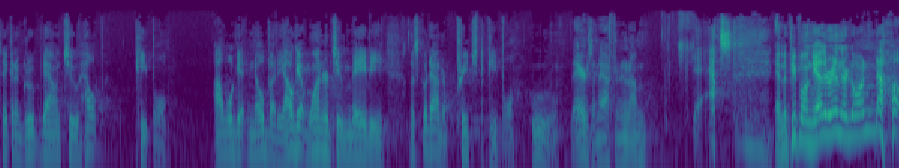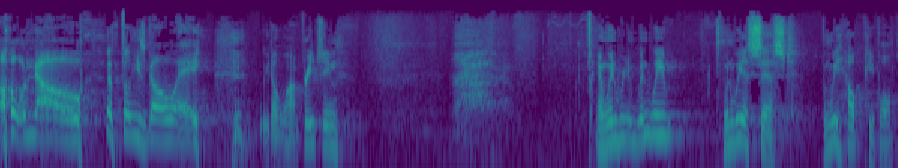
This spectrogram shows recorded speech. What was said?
taking a group down to help people. I will get nobody. I'll get one or two, maybe. Let's go down to preach to people. Ooh, there's an afternoon. I'm, yes. And the people on the other end, they're going, no, no. Please go away. We don't want preaching. And when we, when we, when we assist, when we help people,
